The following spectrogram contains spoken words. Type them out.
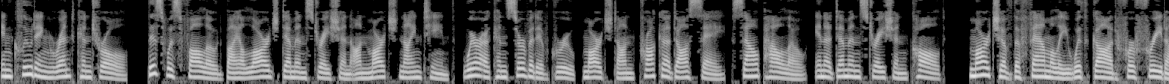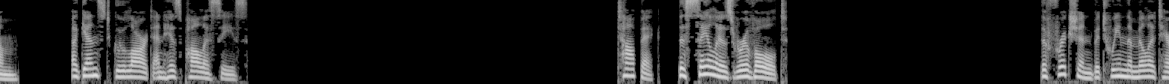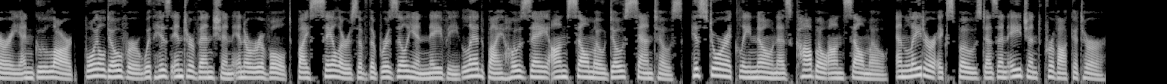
including rent control. This was followed by a large demonstration on March 19, where a conservative group marched on Praça da Sé, São Paulo, in a demonstration called, "'March of the Family with God for Freedom' against Goulart and his policies. The Sailors' Revolt The friction between the military and Goulart boiled over with his intervention in a revolt by sailors of the Brazilian Navy led by José Anselmo dos Santos, historically known as Cabo Anselmo, and later exposed as an agent provocateur.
